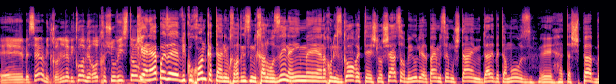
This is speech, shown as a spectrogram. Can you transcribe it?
אה, בסדר, מתכוננים לביקור המאוד חשוב והיסטורי. כן, היה פה איזה ויכוחון קטן עם חברת הכנסת מיכל רוזין, האם אה, אנחנו נזכור את אה, 13 ביולי 2022, י"ד בתמוז, אה, התשפ"ב,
